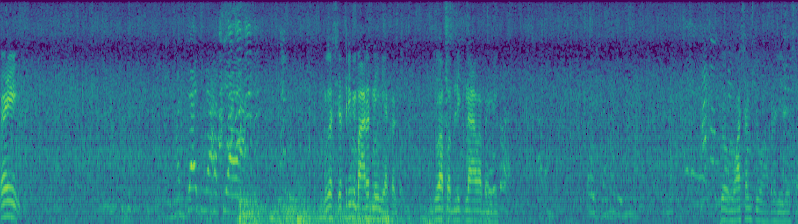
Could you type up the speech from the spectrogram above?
એ હું તો છત્રીની બહાર જ નહીં નીકળતો. જો આ પબ્લિક ના આવા બેઠી જો, મોસમ કેવો આપણે લીધો છે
